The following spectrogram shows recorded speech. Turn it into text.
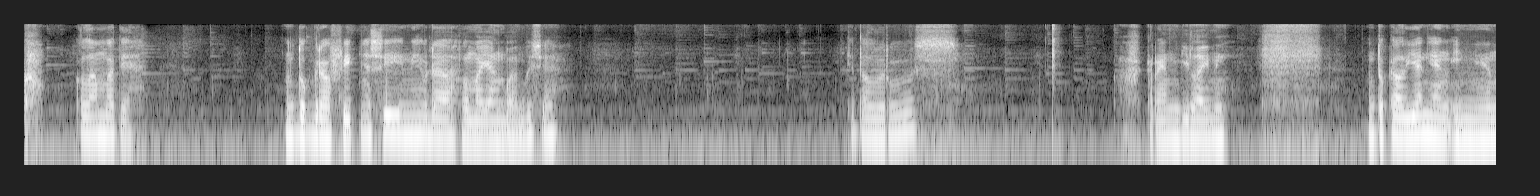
Kok, kok lambat ya? Untuk grafiknya sih ini udah lumayan bagus ya. Kita lurus. Ah, keren gila ini untuk kalian yang ingin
